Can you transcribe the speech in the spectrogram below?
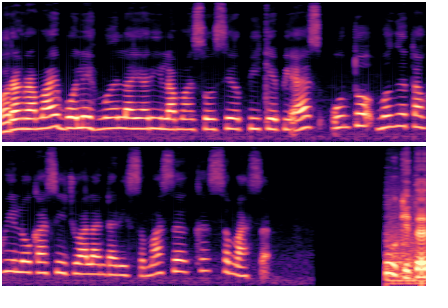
Orang ramai boleh melayari laman sosial PKPS untuk mengetahui lokasi jualan dari semasa ke semasa. Kita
